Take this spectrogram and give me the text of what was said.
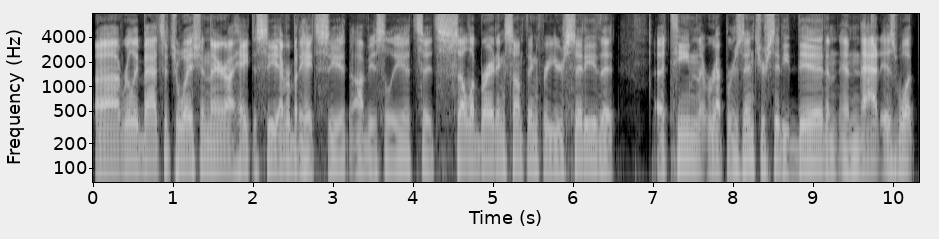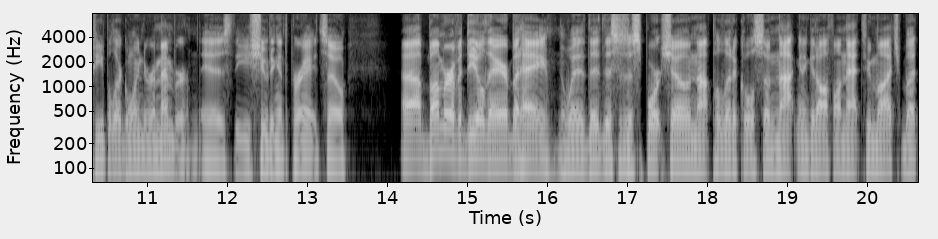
uh, really bad situation there. I hate to see. Everybody hates to see it. Obviously, it's it's celebrating something for your city that a team that represents your city did, and and that is what people are going to remember is the shooting at the parade. So. Uh, bummer of a deal there, but hey, with this is a sports show, not political, so not going to get off on that too much. But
